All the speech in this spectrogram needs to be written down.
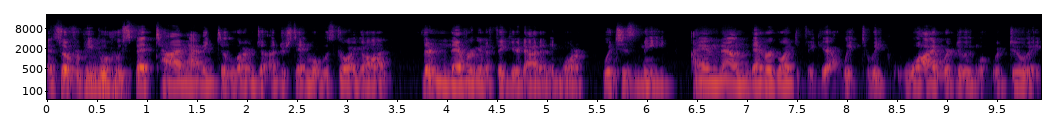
And so for people who mm-hmm. spent time having to learn to understand what was going on, they're never going to figure it out anymore, which is me. I am now never going to figure out week to week why we're doing what we're doing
